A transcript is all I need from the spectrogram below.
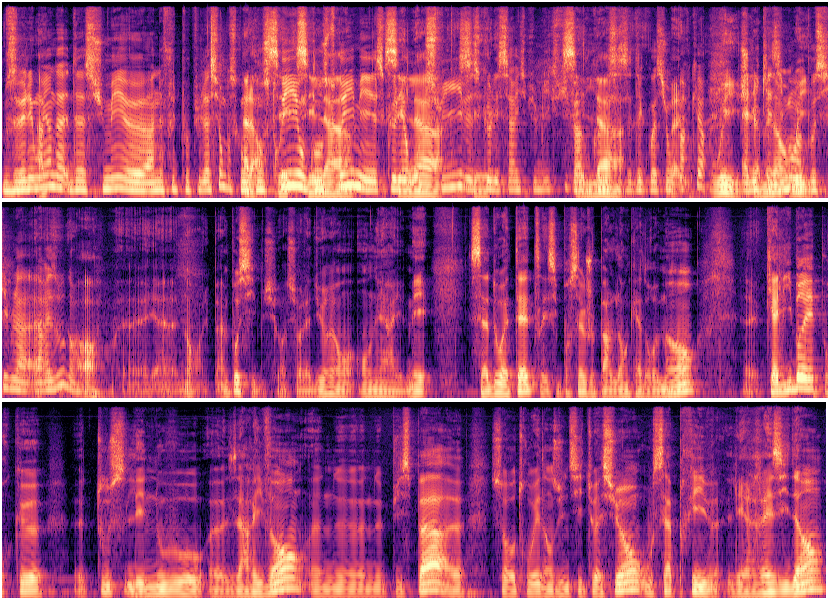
Vous avez les moyens ah. d'assumer euh, un afflux de population Parce qu'on construit, on construit, mais est-ce que les routes suivent? Est-ce que les services publics suivent? Vous connaissez cette équation bah, par cœur. Oui, Elle est quasiment impossible à, résoudre oh, euh, Non, elle n'est pas impossible. Sur, sur la durée, on, on, y arrive. Mais ça doit être, et c'est pour ça que je parle d'encadrement, euh, calibré pour que tous les nouveaux euh, arrivants euh, ne, puissent pas se retrouver dans une situation où ça prive les résidents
